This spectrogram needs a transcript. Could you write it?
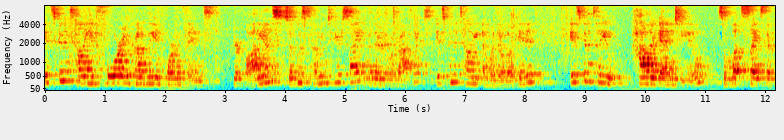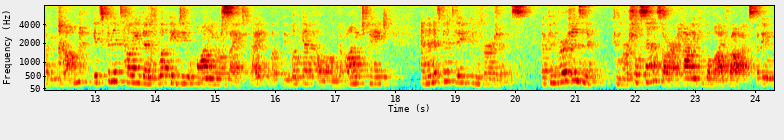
It's going to tell you four incredibly important things. Your audience, so who's coming to your site, what are their demographics. It's going to tell you, and where they're located. It's going to tell you how they're getting to you, so what sites they're coming from. It's going to tell you then what they do on your site, right? What they look at, how long they're on each page. And then it's going to tell you conversions. Now, conversions in a commercial sense are how many people buy products, but in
